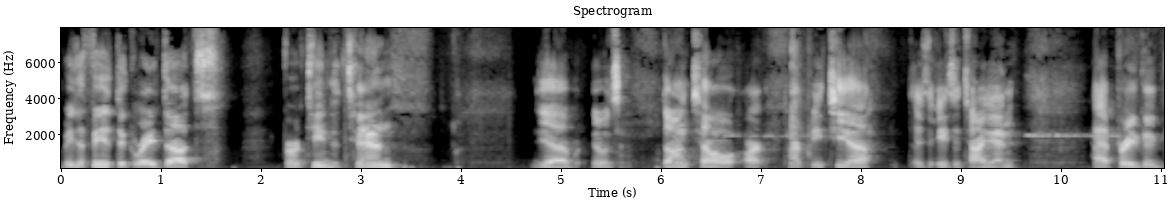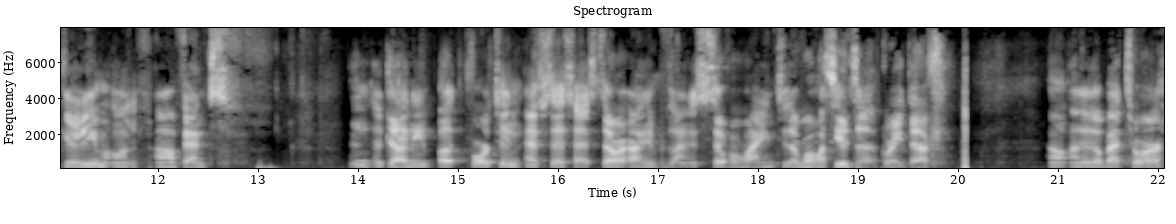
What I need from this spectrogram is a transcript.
we defeated the Grey Ducks, thirteen to ten. Yeah, it was Donatello Arbitia. He's a tight end had a pretty good game on offense. And a guy named But Fortune SS has Star Island presented a silver lining to the loss. He was a great duck. Oh, I'm gonna go back to our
